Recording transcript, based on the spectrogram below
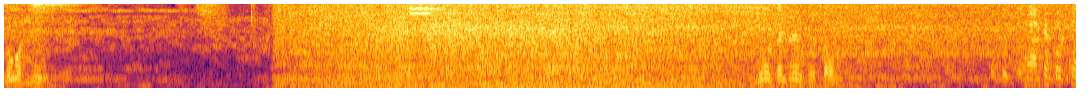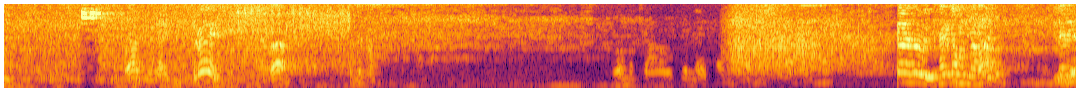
నువ్వు నీ నువ్వు కంటిన్యూస్ అంటే సరిగ్గా లేదు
